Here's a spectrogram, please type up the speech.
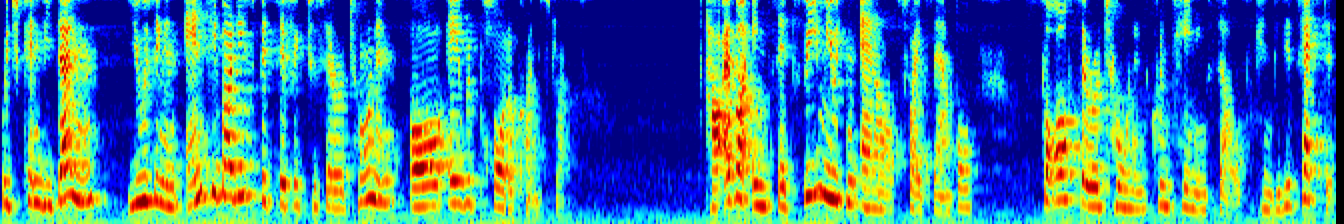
which can be done using an antibody specific to serotonin or a reporter construct. However, in ced-3 mutant animals, for example, four serotonin containing cells can be detected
